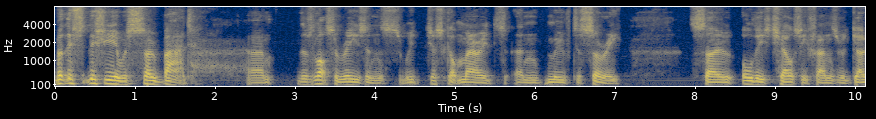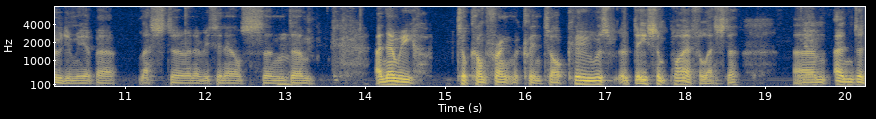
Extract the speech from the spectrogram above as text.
but this this year was so bad. Um, there's lots of reasons. We just got married and moved to Surrey, so all these Chelsea fans were goading me about Leicester and everything else, and um, and then we took on Frank McLintock, who was a decent player for Leicester, um, and uh,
